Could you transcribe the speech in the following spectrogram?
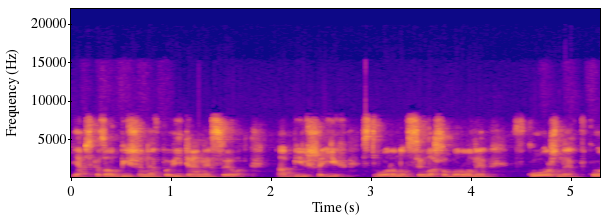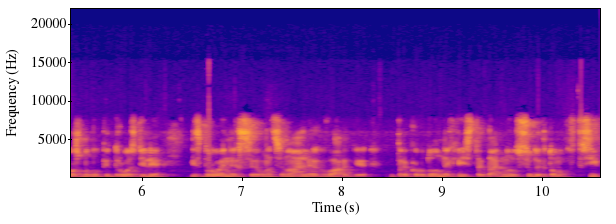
я б сказав більше не в повітряних силах, а більше їх створено в силах оборони в кожне, в кожному підрозділі і збройних сил, національної гвардії, прикордонних військ, так далі. Ну всюди, хто всі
